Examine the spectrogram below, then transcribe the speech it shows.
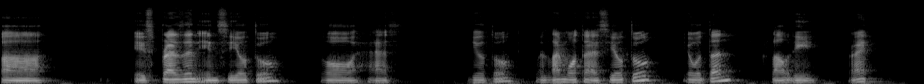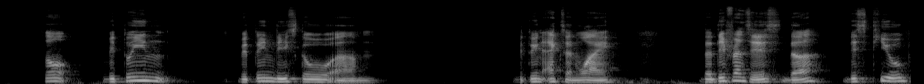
uh, is present in CO2, so has CO2, when lime water has CO2, it will turn cloudy, right? So between between these two um, between X and Y, the difference is the this tube,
